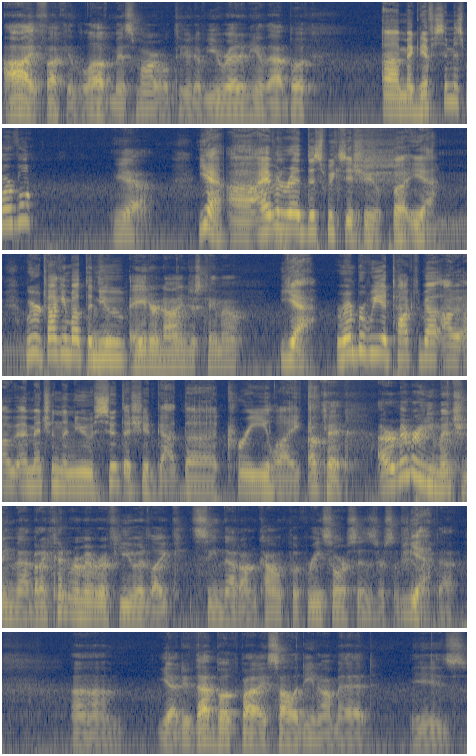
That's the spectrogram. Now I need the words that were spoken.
I fucking love Miss Marvel, dude. Have you read any of that book? Uh, Magnificent Miss Marvel. Yeah. Yeah, uh, I haven't read this week's issue, but yeah, we were talking about the Was new. eight or nine just came out. Yeah, remember we had talked about. I, I- mentioned the new suit that she had got, the Kree like. Okay, I remember you mentioning that, but I couldn't remember if you had like seen that on comic book resources or some shit Yeah. like that. Um, yeah, dude, that book by Saladin Ahmed is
